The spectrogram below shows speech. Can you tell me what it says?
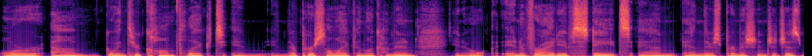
or um, going through conflict in in their personal life, and they'll come in, you know, in a variety of states, and and there's permission to just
